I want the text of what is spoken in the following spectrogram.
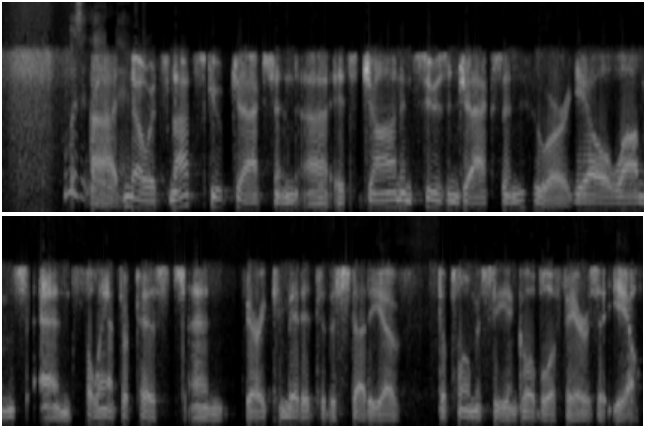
Who was it named Uh, after? no, it's not Scoop Jackson. Uh, it's John and Susan Jackson, who are Yale alums and philanthropists and very committed to the study of diplomacy and global affairs at Yale.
